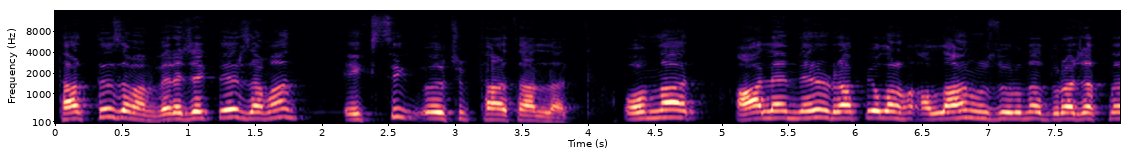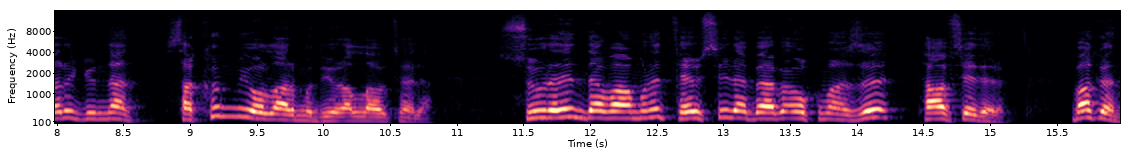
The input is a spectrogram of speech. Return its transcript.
tarttığı zaman verecekleri zaman eksik ölçüp tartarlar. Onlar alemlerin Rabbi olan Allah'ın huzurunda duracakları günden sakınmıyorlar mı diyor Allahu Teala. Surenin devamını tefsirle beraber okumanızı tavsiye ederim. Bakın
